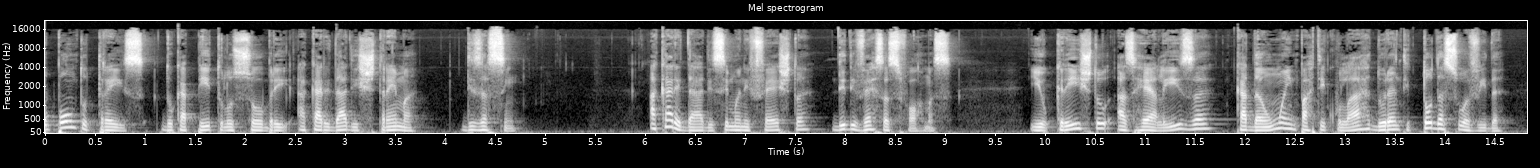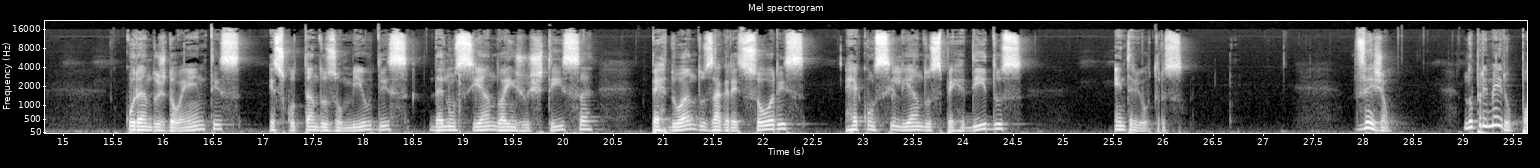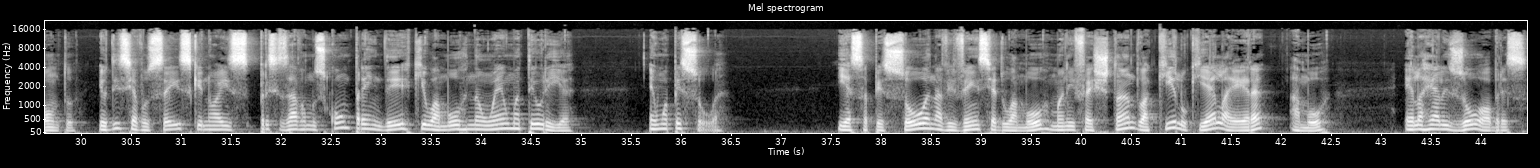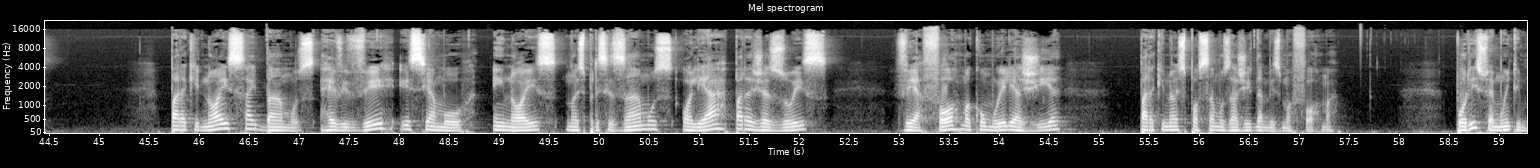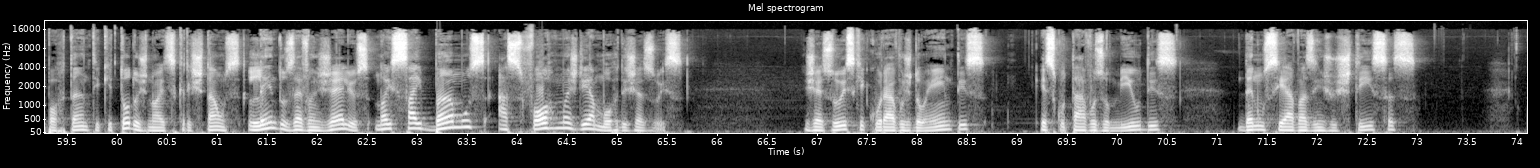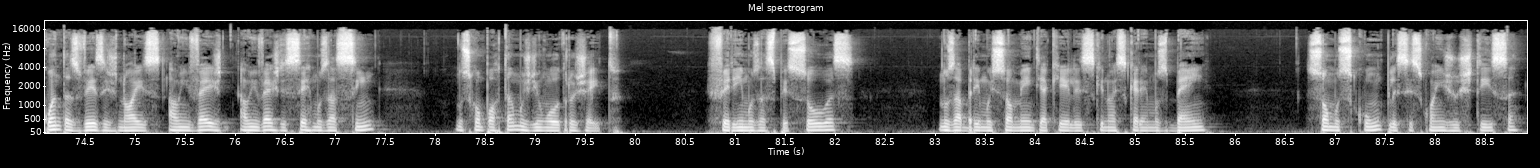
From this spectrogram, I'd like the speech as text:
O ponto 3 do capítulo sobre a caridade extrema diz assim: A caridade se manifesta de diversas formas, e o Cristo as realiza, cada uma em particular, durante toda a sua vida, curando os doentes, escutando os humildes, denunciando a injustiça, perdoando os agressores, reconciliando os perdidos, entre outros. Vejam, no primeiro ponto, eu disse a vocês que nós precisávamos compreender que o amor não é uma teoria, é uma pessoa. E essa pessoa, na vivência do amor, manifestando aquilo que ela era, amor, ela realizou obras. Para que nós saibamos reviver esse amor em nós, nós precisamos olhar para Jesus, ver a forma como ele agia, para que nós possamos agir da mesma forma. Por isso é muito importante que todos nós cristãos, lendo os evangelhos, nós saibamos as formas de amor de Jesus. Jesus que curava os doentes, escutava os humildes, denunciava as injustiças. Quantas vezes nós, ao invés, ao invés de sermos assim, nos comportamos de um outro jeito? Ferimos as pessoas, nos abrimos somente àqueles que nós queremos bem, somos cúmplices com a injustiça.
